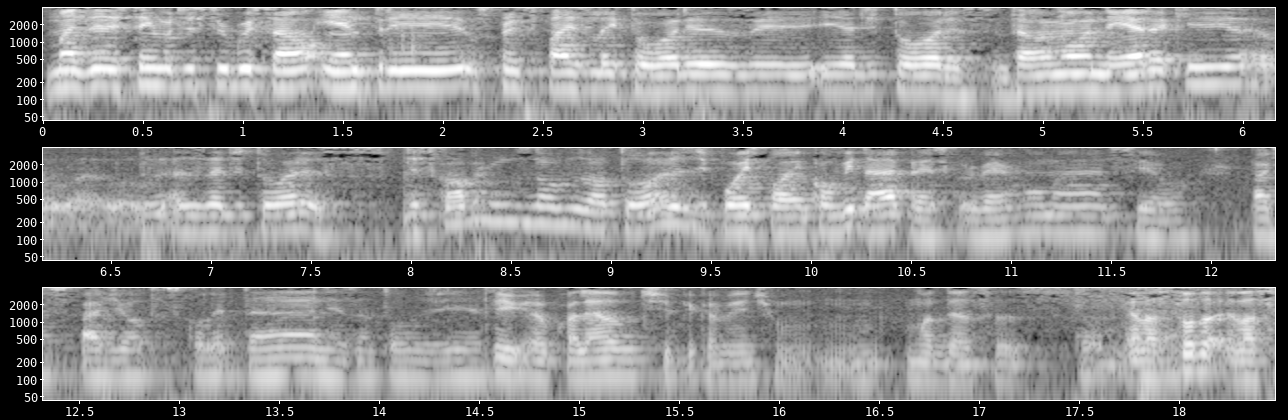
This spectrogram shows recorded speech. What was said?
mas eles têm uma distribuição entre os principais leitores e, e editores. Então é uma maneira que as editoras descobrem os novos autores, depois podem convidar para escrever romance ou participar de outras coletâneas, antologias. E qual é tipicamente um- um- uma dessas. Elas, todas elas,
